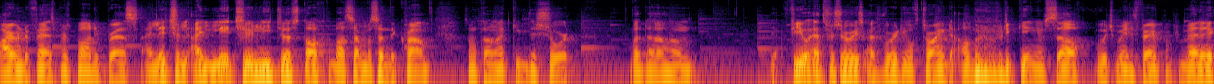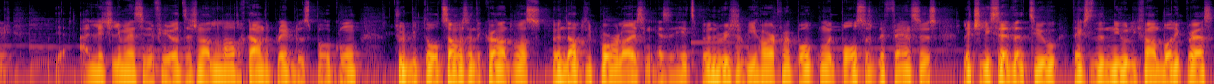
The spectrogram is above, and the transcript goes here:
Iron defense versus body press. I literally, I literally just talked about Zamazenta Crowned, so I'm gonna keep this short. But um, yeah, few adversaries are worthy of trying to outmaneuver the king himself, which made it very problematic. Yeah, I literally mentioned in the video that there's not a lot of counterplay to this Pokemon. Truth be told, Zamazenta Crowned was undoubtedly polarizing as it hit unreasonably hard for a Pokemon with bolstered defenses. Literally said that too, thanks to the newly found body press.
